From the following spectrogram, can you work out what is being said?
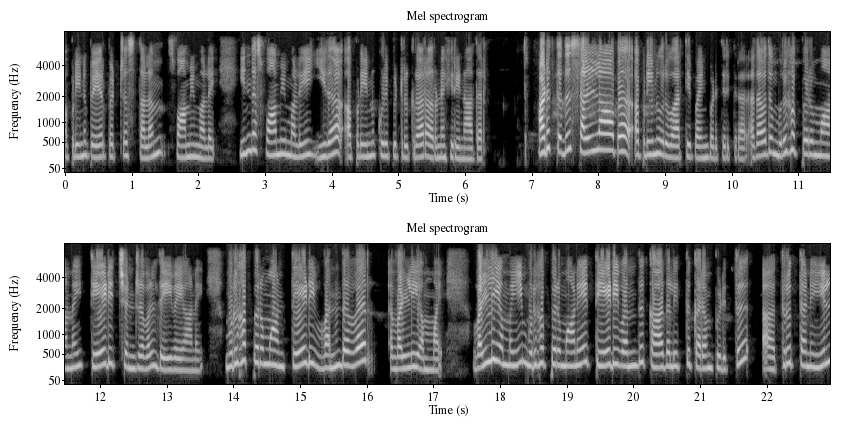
அப்படின்னு பெயர் பெற்ற ஸ்தலம் சுவாமி மலை. இந்த சுவாமி மலையை இத அப்படின்னு குறிப்பிட்டிருக்கிறார் அருணகிரிநாதர். அடுத்தது சல்லாப அப்படின்னு ஒரு வார்த்தை பயன்படுத்தியிருக்கிறார். அதாவது முருகப்பெருமானை தேடிச் சென்றவள் தெய்வ யானை. முருகப்பெருமான் தேடி வந்தவர் வள்ளி அம்மை வள்ளி அம்மையை முருகப்பெருமானே தேடி வந்து காதலித்து கரம் பிடித்து திருத்தணியில்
